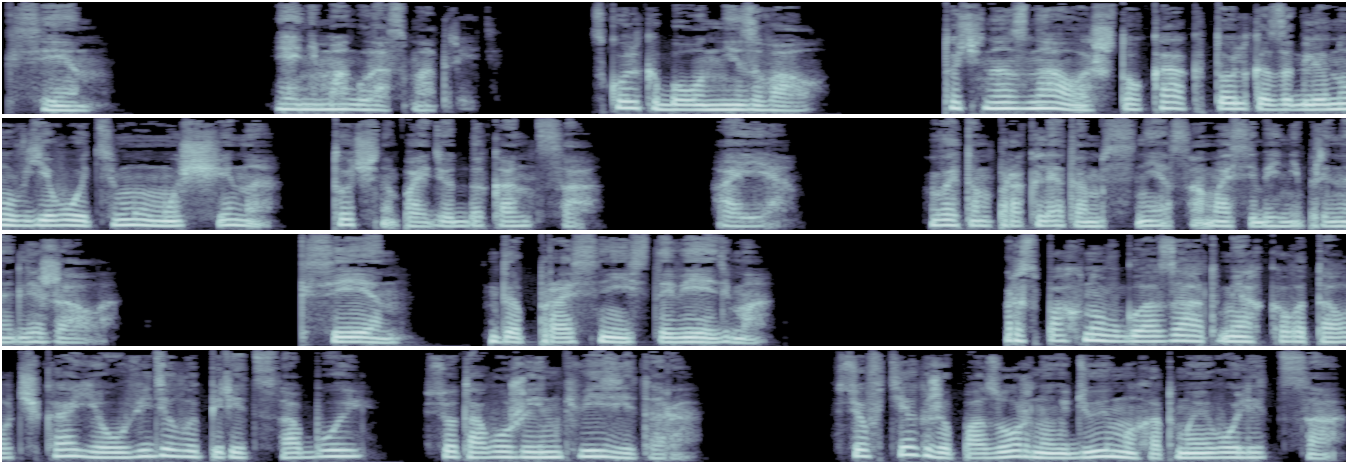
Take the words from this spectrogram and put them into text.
Ксен. Я не могла смотреть. Сколько бы он ни звал. Точно знала, что как только загляну в его тьму, мужчина точно пойдет до конца. А я в этом проклятом сне сама себе не принадлежала. «Ксен, да проснись ты, ведьма!» Распахнув глаза от мягкого толчка, я увидела перед собой все того же инквизитора. Все в тех же позорных дюймах от моего лица.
